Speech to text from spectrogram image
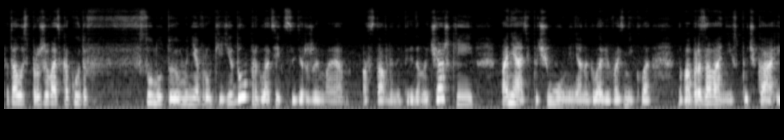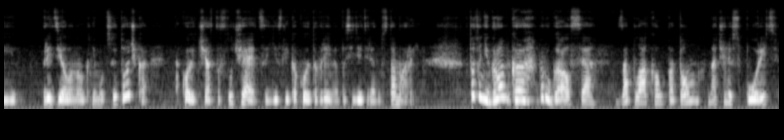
пыталась проживать какую-то всунутую мне в руки еду, проглотить содержимое поставленной передо мной чашки и понять, почему у меня на голове возникло новообразование из пучка и приделанного к нему цветочка, такое часто случается, если какое-то время посидеть рядом с Тамарой. Кто-то негромко поругался, заплакал, потом начали спорить.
